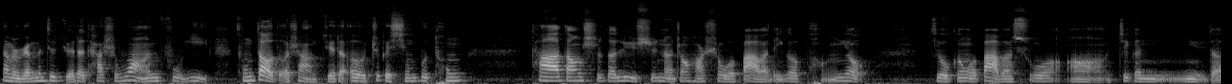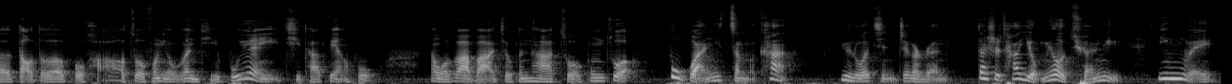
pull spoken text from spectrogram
那么人们就觉得他是忘恩负义，从道德上觉得哦这个行不通。他当时的律师呢，正好是我爸爸的一个朋友，就跟我爸爸说，啊，这个女的道德不好，作风有问题，不愿意替他辩护。那我爸爸就跟他做工作，不管你怎么看玉罗锦这个人。但是他有没有权利因为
